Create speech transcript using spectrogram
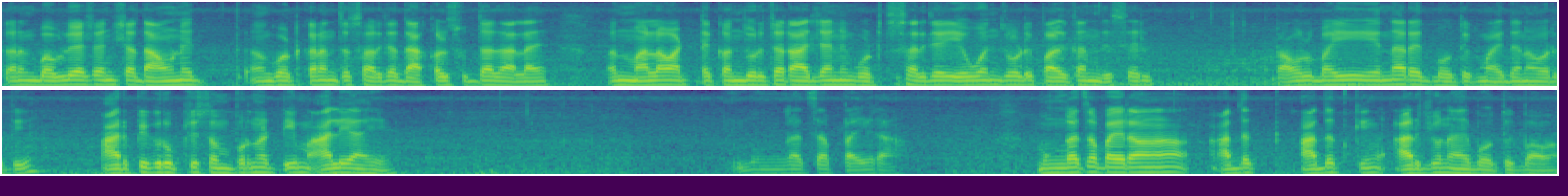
कारण बबलू चचनच्या दावणीत घोटकरांचा सर्जा दाखलसुद्धा झाला आहे पण मला वाटतं कंदूरचा राजा आणि घोटचा सर्जा येवन जोडी पालताना दिसेल. राहुलभाई येणार आहेत बहुतेक मैदानावरती. आर पी ग्रुपची संपूर्ण टीम आली आहे. मुंगाचा पायरा. मुंगाचा पायरा आदत आदत किंग अर्जुन आहे बहुतेक भावा.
